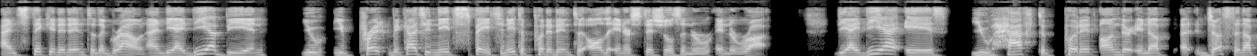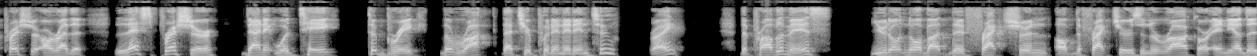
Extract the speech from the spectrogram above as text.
and sticking it into the ground. And the idea being you, you, pre- because you need space, you need to put it into all the interstitials in the, in the rock. The idea is you have to put it under enough, uh, just enough pressure, or rather, less pressure than it would take to break the rock that you're putting it into, right? The problem is you don't know about the fraction of the fractures in the rock or any other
